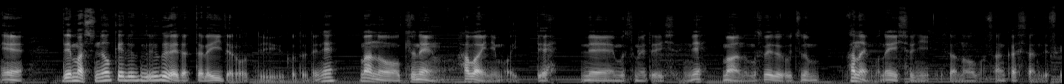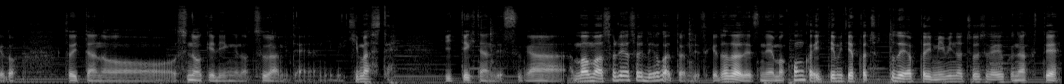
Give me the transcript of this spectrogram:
えー、でまあシュノーケルぐらいだったらいいだろうということでね、まあ、あの去年ハワイにも行ってで娘と一緒にね、まあ、あの娘とうちの家内もね一緒にあの参加したんですけどそういったあのスノーケリングのツアーみたいなのに行きまして行ってきたんですがまあまあそれはそれで良かったんですけどただですね、まあ、今回行ってみてやっぱちょっとでやっぱり耳の調子が良くなくて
